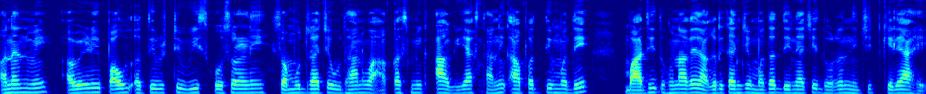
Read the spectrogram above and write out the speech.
अनन्वय अवेळी पाऊस अतिवृष्टी वीज कोसळणे समुद्राचे उधाण व आकस्मिक आग या स्थानिक आपत्तीमध्ये बाधित होणाऱ्या नागरिकांची मदत देण्याचे धोरण निश्चित केले आहे.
